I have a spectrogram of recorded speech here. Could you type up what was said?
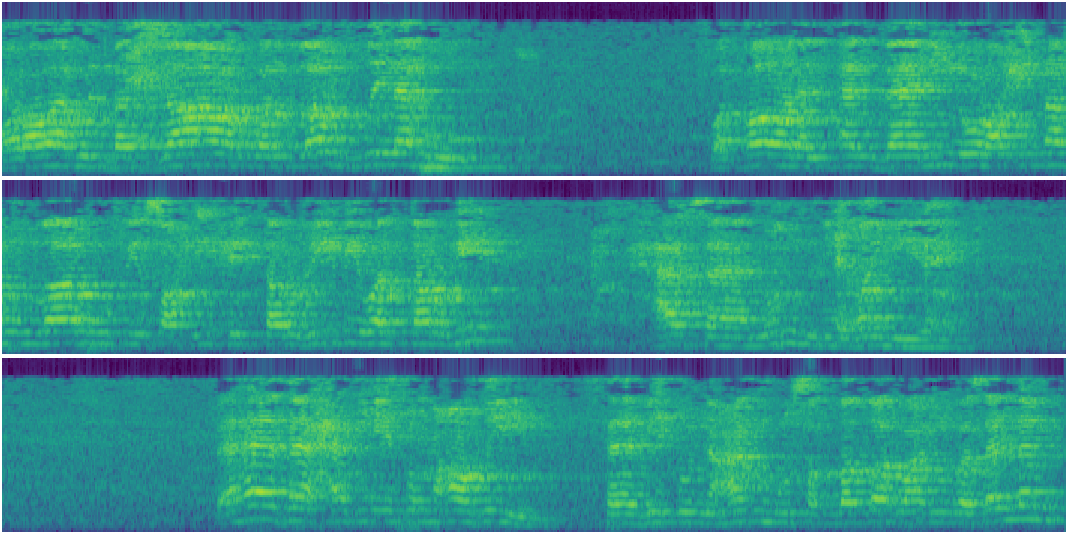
ورواه البزار واللفظ له. وقال الألباني رحمه الله في صحيح الترغيب والترهيب حسن لغيره. فهذا حديث عظيم ثابت عنه صلى الله عليه وسلم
